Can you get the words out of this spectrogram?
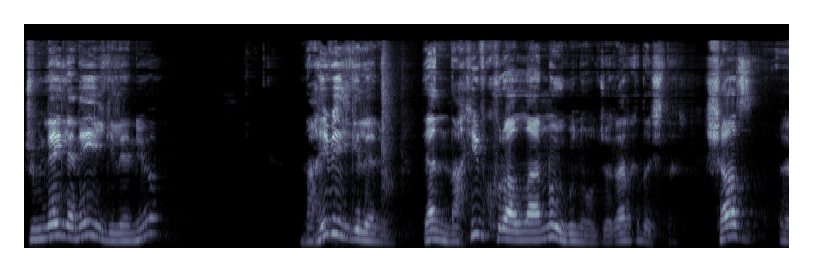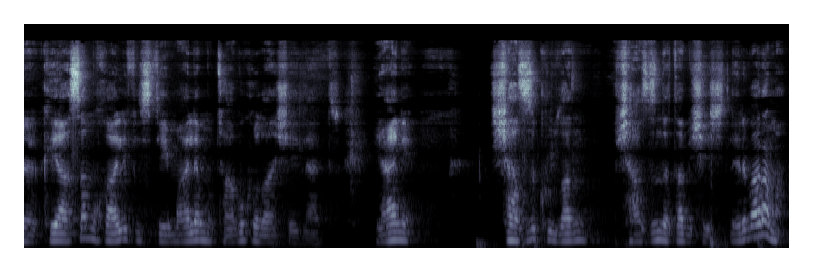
cümleyle ne ilgileniyor? Nahiv ilgileniyor. Yani nahiv kurallarına uygun olacak arkadaşlar. Şaz e, kıyasa muhalif istimale mutabık olan şeylerdir. Yani şazı kullan şazın da tabii çeşitleri var ama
